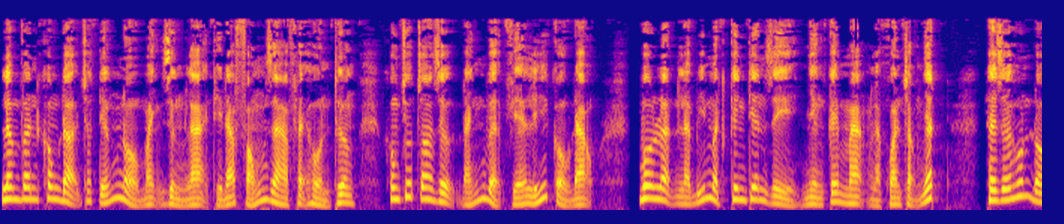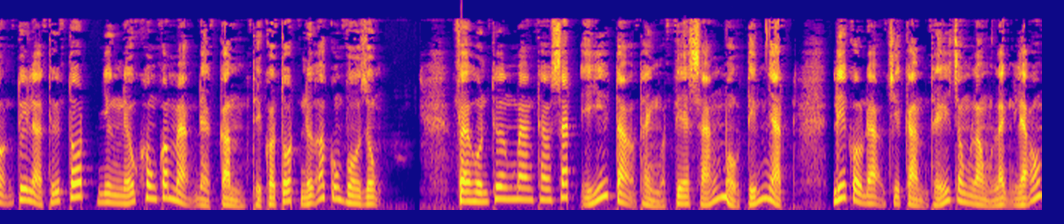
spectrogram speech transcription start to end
Lâm vân không đợi cho tiếng nổ mạnh dừng lại thì đã phóng ra phệ hồn thương, không chút do dự đánh về phía lý cầu đạo. Vô luận là bí mật kinh thiên gì, nhưng cái mạng là quan trọng nhất. Thế giới hỗn độn tuy là thứ tốt, nhưng nếu không có mạng để cầm thì có tốt nữa cũng vô dụng phệ hồn thương mang theo sát ý tạo thành một tia sáng màu tím nhạt. Lý cầu đạo chỉ cảm thấy trong lòng lạnh lẽo,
